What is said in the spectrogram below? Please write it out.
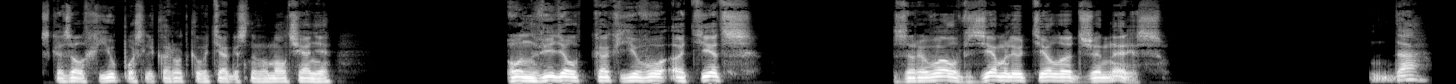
— сказал Хью после короткого тягостного молчания. «Он видел, как его отец зарывал в землю тело Дженерис». «Да»,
